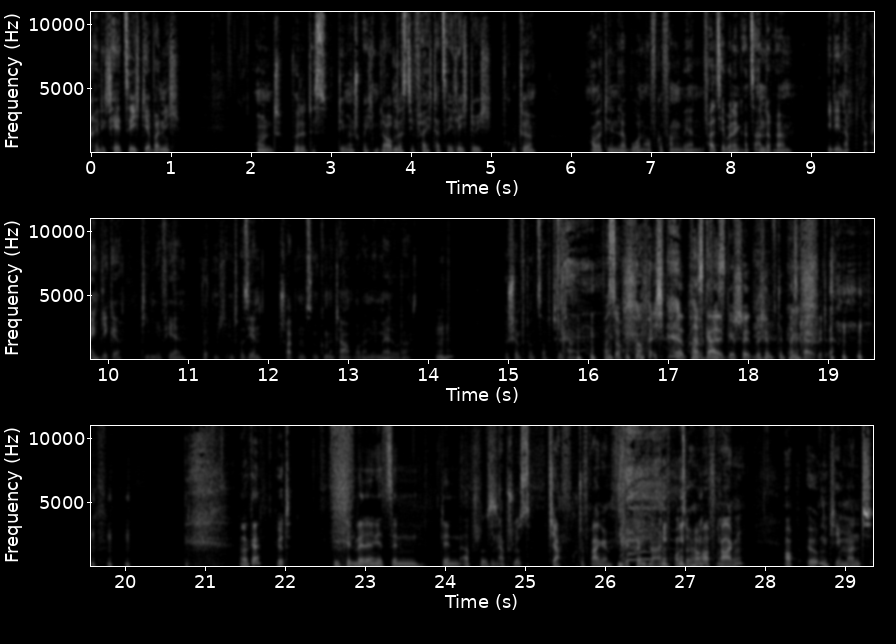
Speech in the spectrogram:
Realität sehe ich die aber nicht und würde das dementsprechend glauben, dass die vielleicht tatsächlich durch gute Arbeit in den Laboren aufgefangen werden. Falls ihr aber eine ganz andere Ideen habt oder Einblicke, die mir fehlen, würde mich interessieren. Schreibt uns einen Kommentar oder eine E-Mail oder Mhm. beschimpft uns auf Twitter. Was auch immer euch. Äh, Pascal, beschimpft den Pascal, bitte. okay. Gut. Wie finden wir denn jetzt den, den Abschluss? Den Abschluss? Tja, gute Frage. Wir könnten einfach unsere Hörer fragen, ob irgendjemand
